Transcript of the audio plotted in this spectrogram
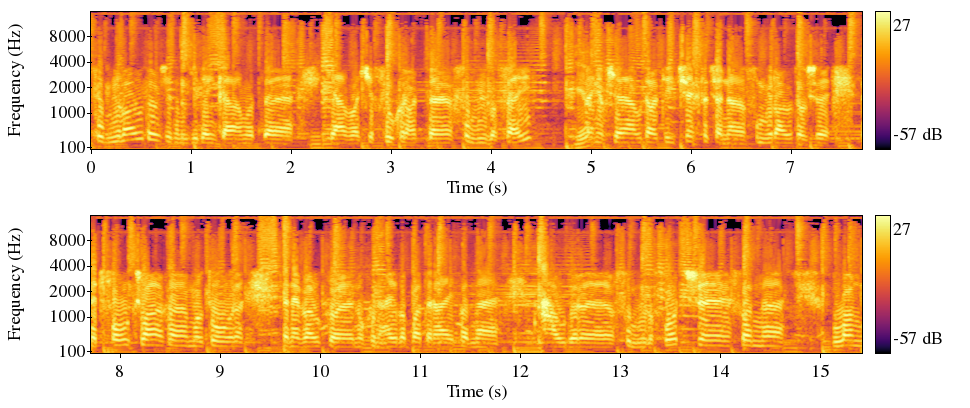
Formule auto's. En dan moet je denken aan wat, eh, ja, wat je vroeger had, eh, Formule V. Ik weet niet of je dat iets zegt, dat zijn uh, Formule auto's eh, met Volkswagen motoren. Dan hebben we ook eh, nog een hele batterij van eh, oudere Formule Fords eh, van eh, lang,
